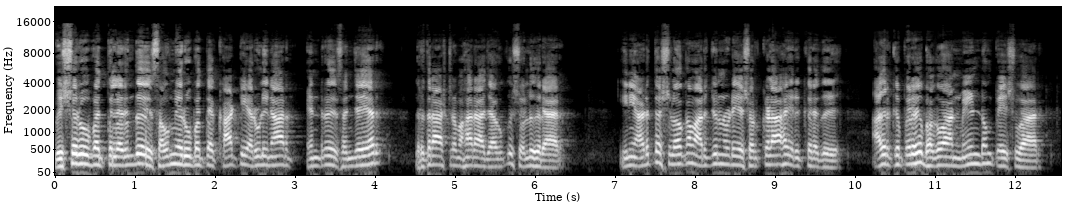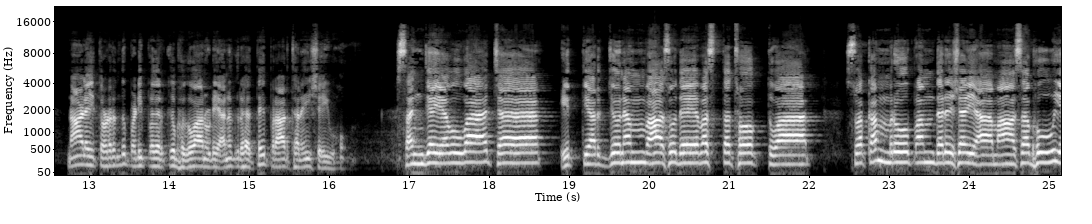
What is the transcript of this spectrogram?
விஸ்வரூபத்திலிருந்து சௌமிய ரூபத்தை காட்டி அருளினார் என்று சஞ்சயர் திருதராஷ்டிர மகாராஜாவுக்கு சொல்லுகிறார். இனி அடுத்த ஸ்லோகம் அர்ஜுனனுடைய சொற்களாக இருக்கிறது. அதற்கு பிறகு பகவான் மீண்டும் பேசுவார். நாளை தொடர்ந்து படிப்பதற்கு பகவானுடைய அனுகிரகத்தை பிரார்த்தனை செய்வோம். சஞ்சய உவாச்ச இத்தியர்ஜுனம் வாசுதேவஸ்தோக்துவா ஸ்வகம் ரூபம் தரிசயாமாச பூய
